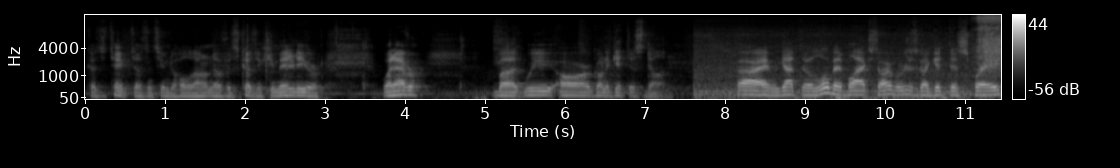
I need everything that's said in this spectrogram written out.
because the tape doesn't seem to hold. I don't know if it's because of humidity or whatever. But we are going to get this done. All right, we got the, little bit of black started. We're just going to get this sprayed.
